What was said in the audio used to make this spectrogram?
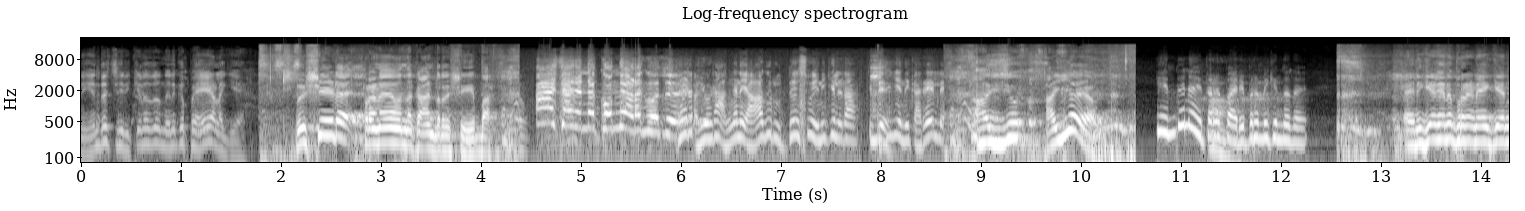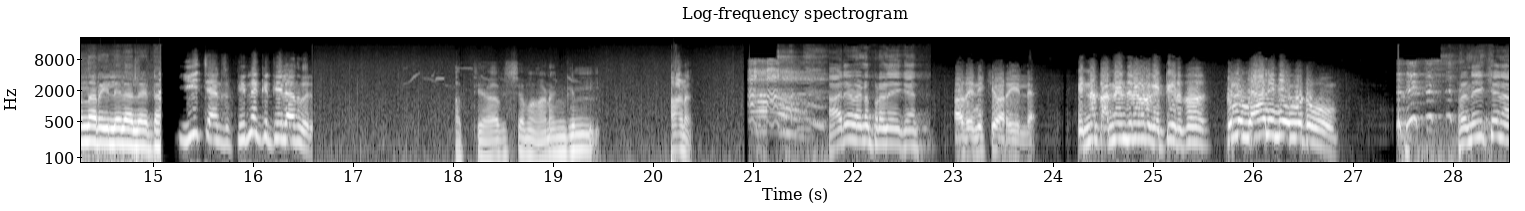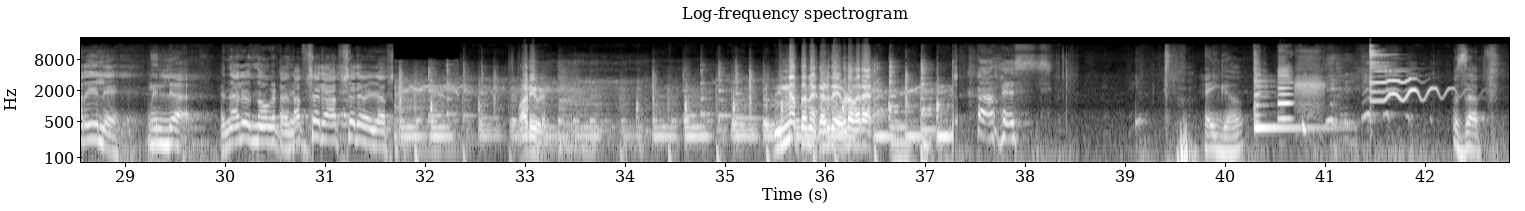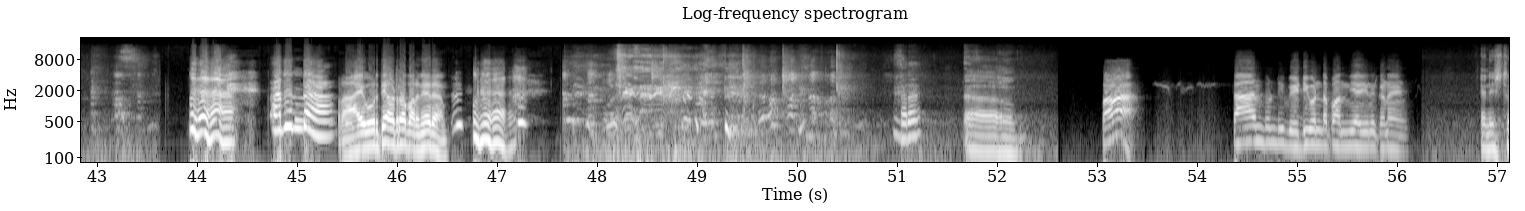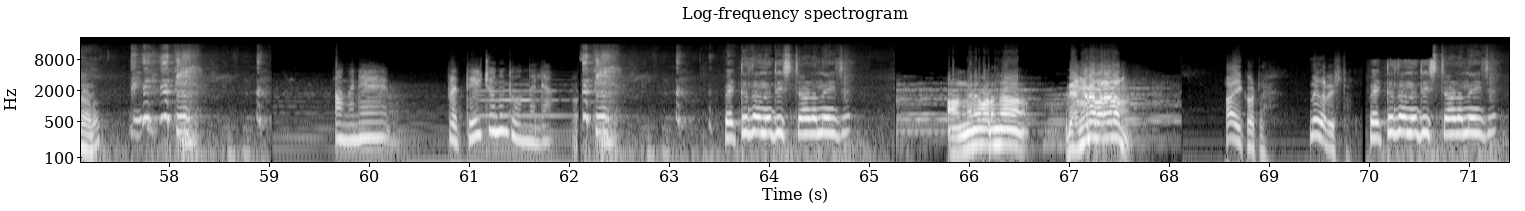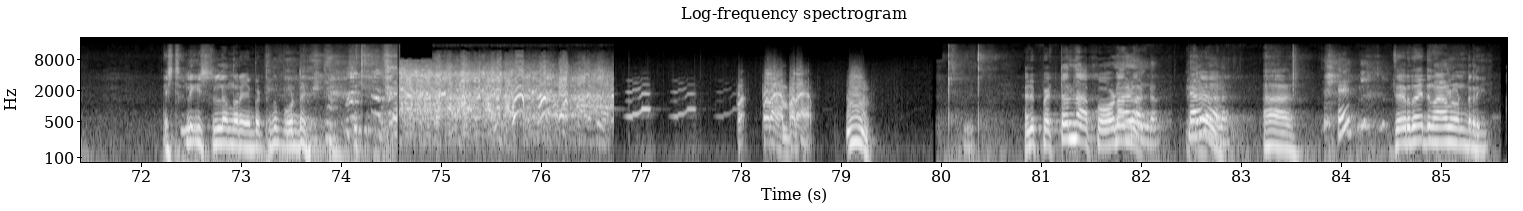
നീ എന്താ ചിരിക്കണത്? നിനക്ക് പേ ഇളകിയ. ഋഷിയുടെ പ്രണയം എന്ന് കാണ്ട ഋഷി ബാ. അയ്യോടാ അങ്ങനെ യാതൊരു ഉദ്ദേശവും എനിക്കില്ലടാ. ഇല്ലേ? എനിക്ക് അറിയില്ലേ അയ്യോ അയ്യോയോ? എന്തിനാ ഇത്ര പരിഭ്രമിക്കുന്നത്? എനിക്കങ്ങനെ പ്രണയിക്കാനൊന്നും അറിയില്ല ലാലേട്ട ഈ ചാൻസ് പിന്നെ കിട്ടിയില്ല എന്ന് വരും. അത്യാവശ്യമാണെങ്കിൽ ആണ്. ആരെ വേണം പ്രണയിക്കാൻ? അതെനിക്കും അറിയില്ല. പിന്നെ തന്നെ എന്തിനാ കൂടെ കെട്ടിയെടുത്തത്? പിന്നെ ഞാൻ ഇനി എങ്ങോട്ട് പോകും പ്രണയിക്കാൻ അറിയില്ലേ? ഇല്ല. എന്നാലും ഒന്ന് നോക്കട്ടെ. അപ്സര അപ്സര വഴി നിന്നെ തന്നെ കരുത എവിടെ വരാൻ. അതെന്താ? പ്രായപൂർത്തി അവിടെ പറഞ്ഞുതരാം. താൻ തൊണ്ടി വെടികൊണ്ട പന്നിയായി നിൽക്കണേ? എന്നെ ഇഷ്ടമാണ് അങ്ങനെ പ്രത്യേകിച്ചൊന്നും തോന്നുന്നില്ല. പെട്ടെന്ന് തന്നത് ഇഷ്ടമാണെന്ന് ചോദിച്ചാൽ അങ്ങനെ പറഞ്ഞ ഇതെങ്ങനെ പറയണം? ആയിക്കോട്ടെ നിങ്ങളുടെ ഇഷ്ടം. പെട്ടെന്ന് തന്നത് ഇഷ്ടമാണെന്ന് ചോദിച്ചാൽ ഇഷ്ടമില്ലെങ്കിൽ ഇഷ്ടമില്ലെന്ന് പറയാം. പെട്ടെന്ന് പോട്ടെ. പറയാം പറയാം. അതിന് പെട്ടെന്ന് പോണെന്ന്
